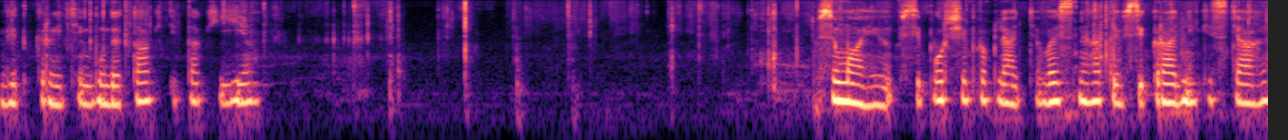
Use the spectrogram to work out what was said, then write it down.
відкриті. Буде так і так є. Всю магію, всі порчі прокляття, весь негатив, всі крадніки, стяги,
